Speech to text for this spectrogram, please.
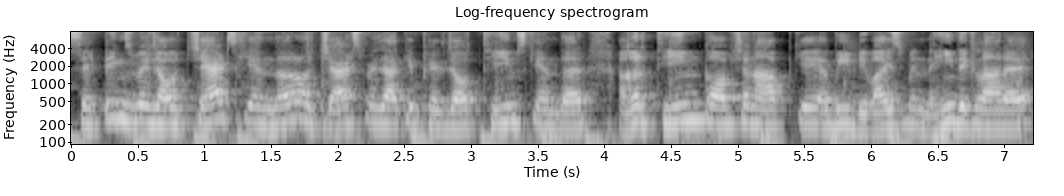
सेटिंग्स में जाओ चैट्स के अंदर और चैट्स में जाके फिर जाओ थीम्स के अंदर। अगर थीम का ऑप्शन आपके अभी डिवाइस में नहीं दिखला रहा है,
